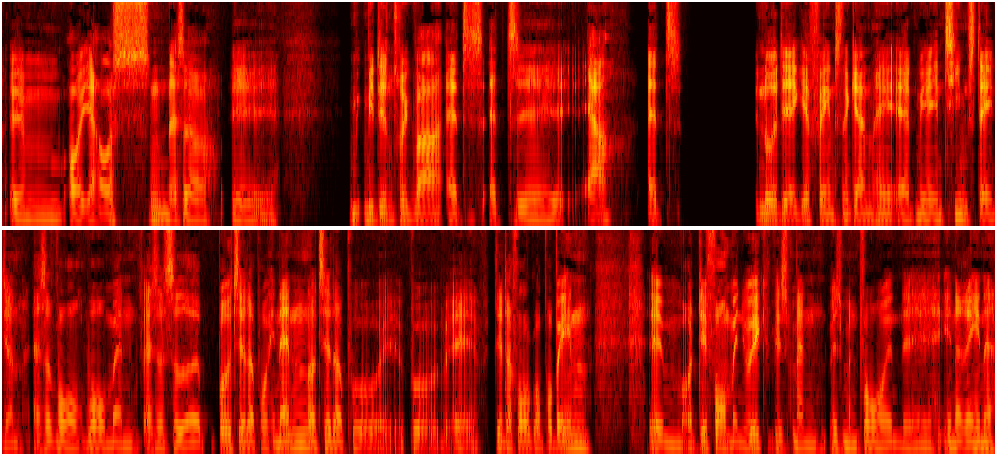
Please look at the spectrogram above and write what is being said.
25.000. Øhm, og jeg har også sådan, altså... Øh, mit indtryk var, at, at øh, er, at noget af det, AGF-fansene gerne vil have, er et mere intimt stadion, altså hvor, hvor man altså sidder både tættere på hinanden og tættere på, øh, på øh, det, der foregår på banen. Øhm, og det får man jo ikke, hvis man, hvis man får en, øh, en arena,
